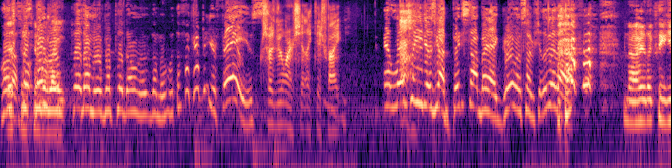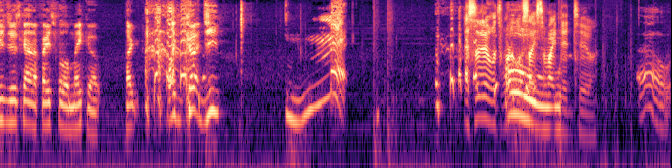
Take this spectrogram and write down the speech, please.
Hold Justin up. Phil, don't move. Timberlake. Phil, don't move. Don't, Phil, don't move. Don't move. What the fuck happened to your face? Supposed to be wearing shit like this, right? It looks like you just got bitch slapped by that girl or some shit. Look at that. no, he looks like he just got a face full of makeup. Like, like cut, G. Mac. That's literally what it looks like somebody did too. Oh.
